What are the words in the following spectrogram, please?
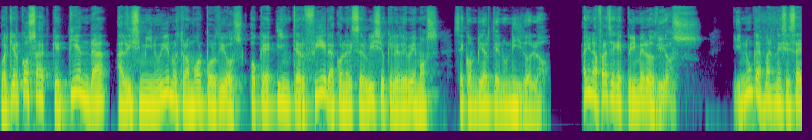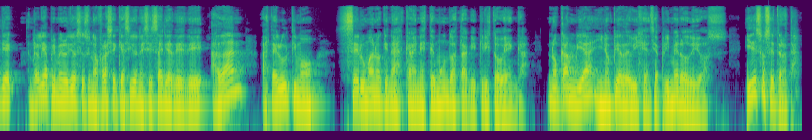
Cualquier cosa que tienda a disminuir nuestro amor por Dios o que interfiera con el servicio que le debemos, se convierte en un ídolo. Hay una frase que es primero Dios. Y nunca es más necesaria, en realidad primero Dios es una frase que ha sido necesaria desde Adán hasta el último ser humano que nazca en este mundo hasta que Cristo venga. No cambia y no pierde vigencia. Primero Dios. Y de eso se trata.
